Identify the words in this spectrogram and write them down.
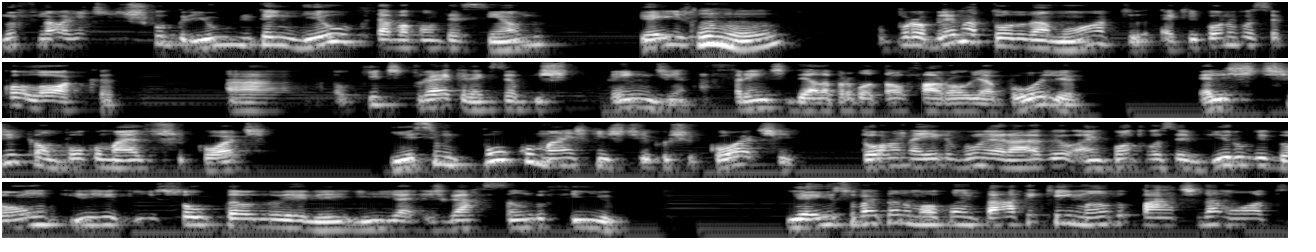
No final, a gente descobriu, entendeu o que estava acontecendo. E aí, uhum. o problema todo da moto é que quando você coloca a, o kit track, né, que você estende a frente dela para botar o farol e a bolha, ela estica um pouco mais o chicote, e esse um pouco mais que estica o chicote torna ele vulnerável a enquanto você vira o guidão e, e soltando ele, e esgarçando o fio. E aí isso vai dando mau contato e queimando parte da moto.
